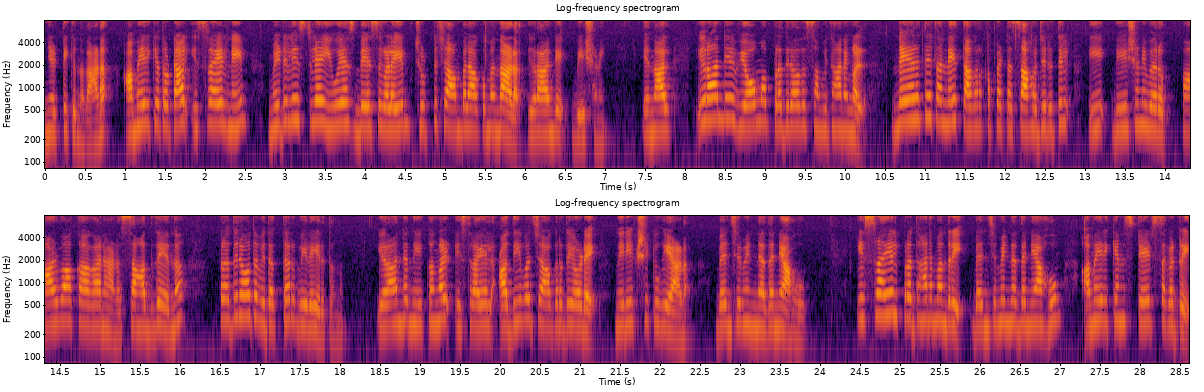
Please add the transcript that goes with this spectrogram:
ഞെട്ടിക്കുന്നതാണ്. അമേരിക്ക തൊട്ടാൽ ഇസ്രായേലിനെയും മിഡിൽ ഈസ്റ്റിലെ യു എസ് ബേസുകളെയും ചുട്ടുചാമ്പലാക്കുമെന്നാണ് ഇറാന്റെ ഭീഷണി. എന്നാൽ ഇറാന്റെ വ്യോമ പ്രതിരോധ സംവിധാനങ്ങൾ നേരത്തെ തന്നെ തകർക്കപ്പെട്ട സാഹചര്യത്തിൽ ഈ ഭീഷണി വെറും പാഴ്വാക്കാകാനാണ് സാധ്യതയെന്ന് പ്രതിരോധ വിദഗ്ധർ വിലയിരുത്തുന്നു. ഇറാന്റെ നീക്കങ്ങൾ ഇസ്രായേൽ അതീവ ജാഗ്രതയോടെ നിരീക്ഷിക്കുകയാണ് ബെഞ്ചമിൻ നെതന്യാഹു. ഇസ്രായേൽ പ്രധാനമന്ത്രി ബെഞ്ചമിൻ നെതന്യാഹുവും അമേരിക്കൻ സ്റ്റേറ്റ് സെക്രട്ടറി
